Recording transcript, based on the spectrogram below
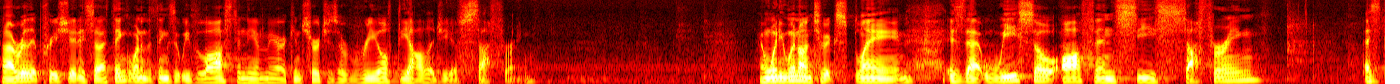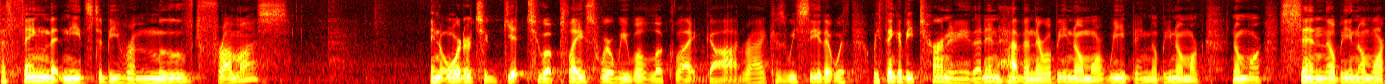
and I really appreciate it. He said, I think one of the things that we've lost in the American church is a real theology of suffering. And what he went on to explain is that we so often see suffering as the thing that needs to be removed from us in order to get to a place where we will look like God, right? Because we see that with we think of eternity that in heaven there will be no more weeping, there'll be no more no more sin, there'll be no more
